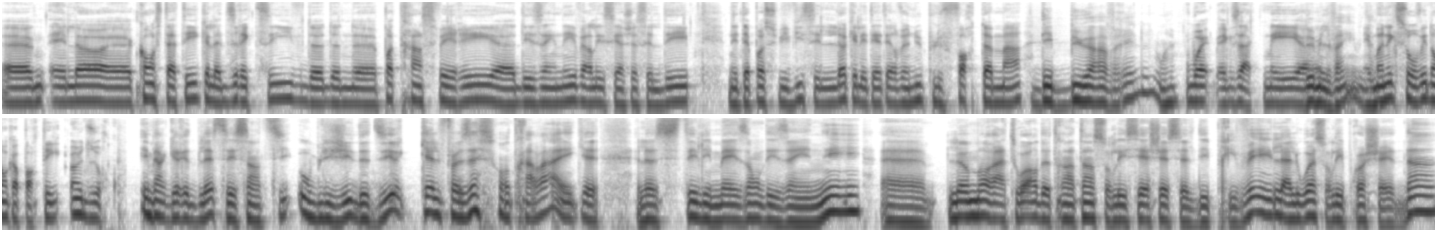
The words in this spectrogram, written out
elle a constaté que la directive de, de ne pas transférer des aînés vers les CHSLD n'était pas suivie, c'est là qu'elle est intervenue plus fortement. Début avril, ouais. Oui, exact. Mais, euh, 2020. Et évidemment. Monique Sauvé donc a porté un dur coup. Et Marguerite Blais s'est sentie obligée de dire qu'elle faisait son travail, qu'elle a cité les maisons des aînés, euh, le moratoire de 30 ans sur les CHSLD privés, la loi sur les proches aidants,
